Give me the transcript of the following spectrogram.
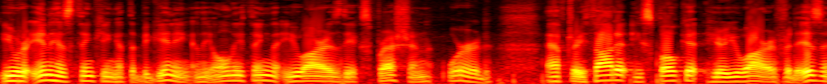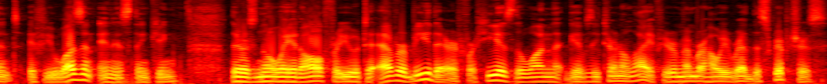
you were in his thinking at the beginning, and the only thing that you are is the expression, word. After he thought it, he spoke it, here you are. If it isn't, if you wasn't in his thinking, there is no way at all for you to ever be there, for he is the one that gives eternal life. You remember how we read the scriptures.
